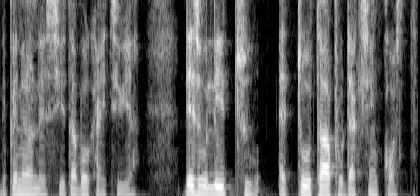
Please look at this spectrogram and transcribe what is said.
depending on the suitable criteria. This will lead to a total production cost.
